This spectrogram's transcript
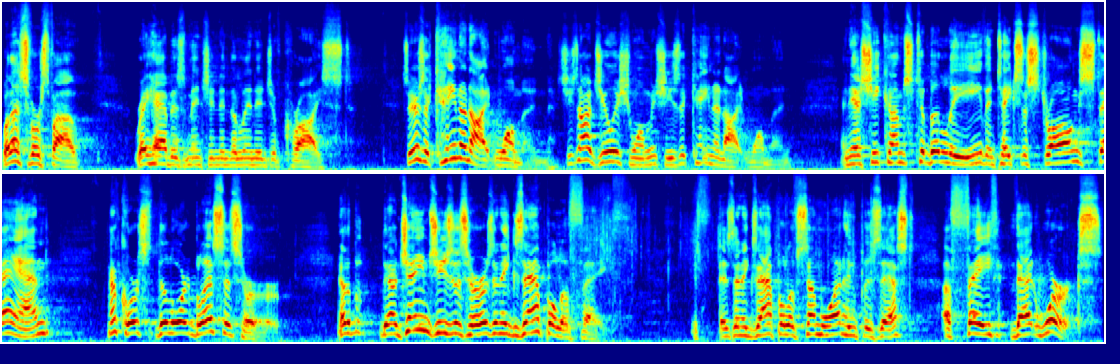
Well, that's verse 5. Rahab is mentioned in the lineage of Christ. So here's a Canaanite woman. She's not a Jewish woman, she's a Canaanite woman. And yes, she comes to believe and takes a strong stand. And of course, the Lord blesses her. Now, now James uses her as an example of faith, as an example of someone who possessed a faith that works,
